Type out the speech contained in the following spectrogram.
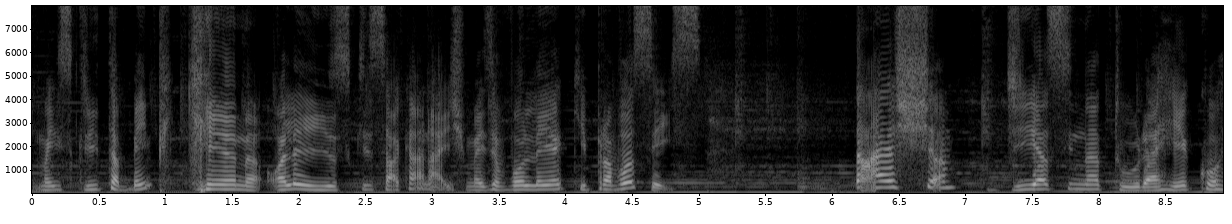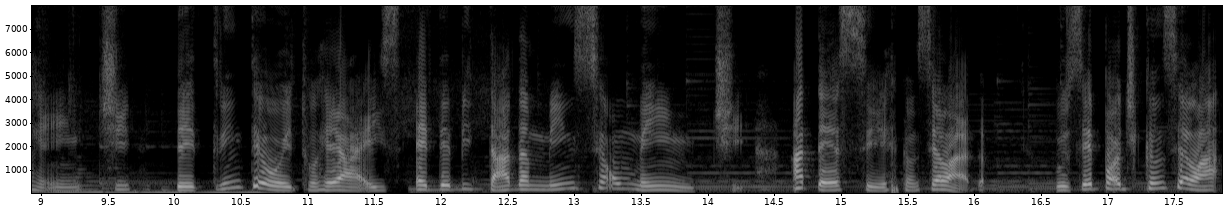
uma escrita bem pequena. Olha isso, que sacanagem. Mas eu vou ler aqui para vocês. Taxa de assinatura recorrente de R$ 38,00 é debitada mensalmente até ser cancelada. Você pode cancelar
